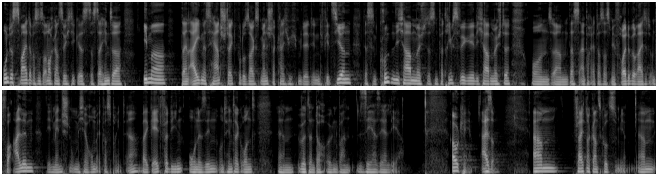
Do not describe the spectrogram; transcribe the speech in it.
Und das Zweite, was uns auch noch ganz wichtig ist, dass dahinter immer dein eigenes Herz steckt, wo du sagst, Mensch, da kann ich mich mit identifizieren. Das sind Kunden, die ich haben möchte, das sind Vertriebswege, die ich haben möchte. Und ähm, das ist einfach etwas, was mir Freude bereitet und vor allem den Menschen um mich herum etwas bringt. Ja? Weil Geld verdienen ohne Sinn und Hintergrund ähm, wird dann doch irgendwann sehr, sehr leer. Okay, also ähm, Vielleicht noch ganz kurz zu mir. Ähm,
